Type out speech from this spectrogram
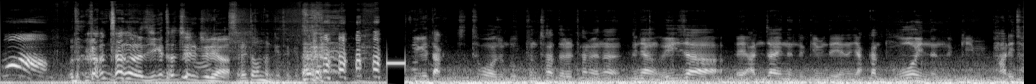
와! 어, 나 깜짝 놀랐어. 이게 터치일 줄이야. 쓸데없는 게 되게. 이게 딱 시트가 좀 높은 차들을 타면은 그냥 의자에 앉아 있는 느낌인데 얘는 약간 누워 있는 느낌. 발이 저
